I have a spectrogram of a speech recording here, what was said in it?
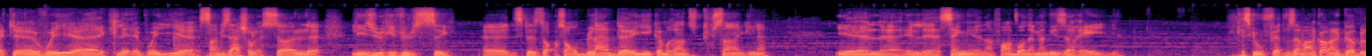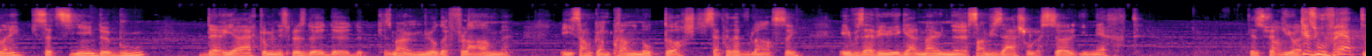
Fait que euh, vous voyez, euh, clé- vous voyez euh, sans visage sur le sol, les yeux révulsés, euh, d'espèce de- son blanc d'œil est comme rendu tout sanglant. Et elle, elle saigne, dans le fond, abondamment des oreilles. Qu'est-ce que vous faites? Vous avez encore un gobelin qui se tient debout, derrière comme une espèce de, de- de- quasiment un mur de flammes. Et il semble comme prendre une autre torche qui s'apprête à vous lancer. Et vous avez également une sans visage sur le sol, inerte. Qu'est-ce que vous faites. Qu'est-ce que vous faites?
